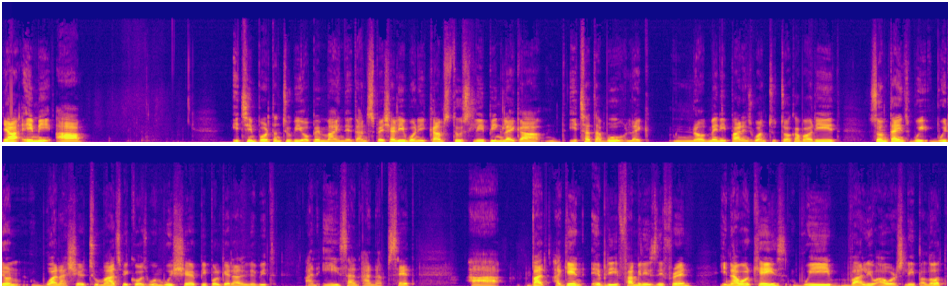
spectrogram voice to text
Yeah, Amy. Uh, it's important to be open-minded, and especially when it comes to sleeping. Like, uh, it's a taboo. Like, not many parents want to talk about it. Sometimes we we don't want to share too much because when we share, people get a little bit unease and, and upset. Uh, but again, every family is different. In our case, we value our sleep a lot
